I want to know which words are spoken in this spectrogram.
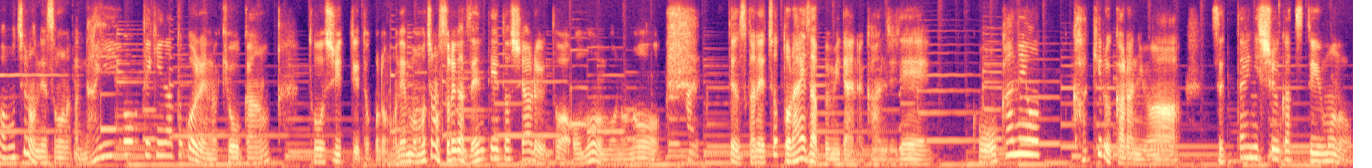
まあ、もちろんね、そのなんか内容的なところへの共感、投資っていうところもね、まあ、もちろんそれが前提としてあるとは思うものの、はいっていうんですかね、ちょっとライズアップみたいな感じで、こうお金をかけるからには、絶対に就活っていうもの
